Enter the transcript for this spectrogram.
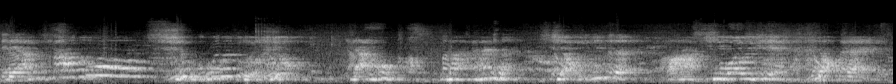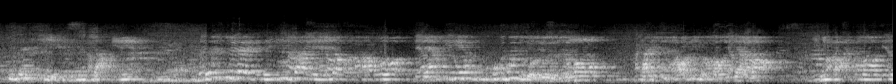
量差不多十五公分左右，然后慢慢的、小心的。把细胞线绕在你的。铁丝上面。根据在铁丝上面绕差不多两点五公分左右的。时候，开始朝你的方向绕。你把细胞线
